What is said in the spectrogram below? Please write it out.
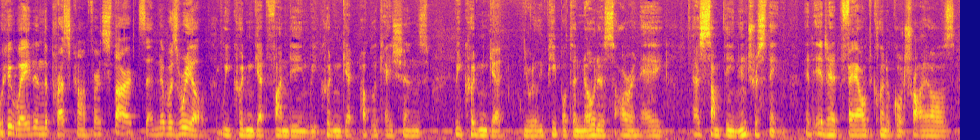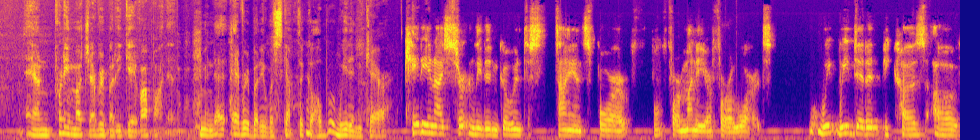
We wait and the press conference starts, and it was real. We couldn't get funding. We couldn't get publications. We couldn't get really people to notice RNA as something interesting. It, it had failed clinical trials, and pretty much everybody gave up on it. I mean, everybody was skeptical, but we didn't care. Katie and I certainly didn't go into science for for money or for awards. We we did it because of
